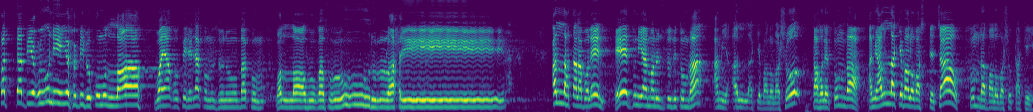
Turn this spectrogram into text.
ফাত্তাবিউনি ইউহিব্বুকুমুল্লাহ, ওয়া ইয়াগফির লাকুম যুনুবাকুম, ওয়াল্লাহু গাফুরুর রহিম। আল্লাহ তালা বলেন, এ দুনিয়ার মানুষ, যদি তোমরা আমি আল্লাহকে ভালোবাসো, তাহলে তোমরা আমি আল্লাহকে ভালোবাসতে চাও, তোমরা ভালোবাসো কাকে?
